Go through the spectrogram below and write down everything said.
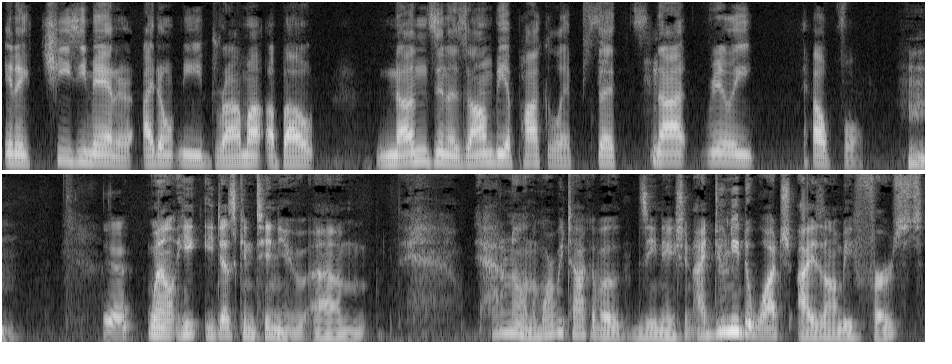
in a cheesy manner. I don't need drama about nuns in a zombie apocalypse. That's not really helpful. Hmm. Yeah. Well, he he does continue. Um, I don't know. The more we talk about Z Nation, I do need to watch iZombie first.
